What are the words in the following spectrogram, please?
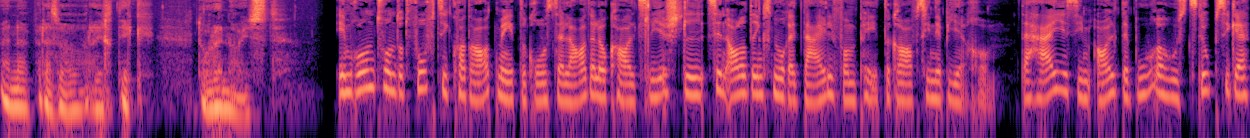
wenn jemand so richtig durchnäust. Im rund 150 Quadratmeter grossen Ladenlokal zu Liestel sind allerdings nur ein Teil von Peter Graf seine Bücher. Daheim in seinem alten Bauernhaus zu Lupsigen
